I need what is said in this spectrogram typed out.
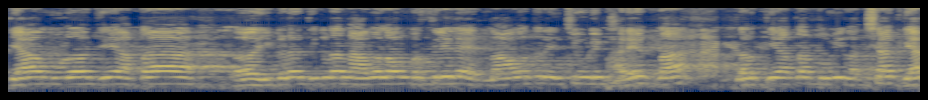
त्यामुळं जे आता इकडं तिकडं नावं लावून बसलेले आहेत नावं तर यांची एवढी भारी आहेत ना तर ते आता तुम्ही लक्षात घ्या.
